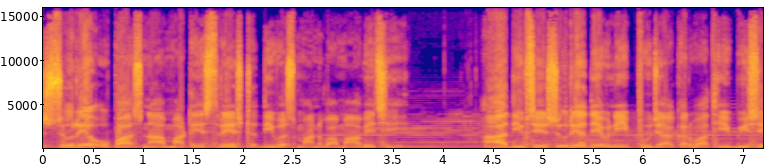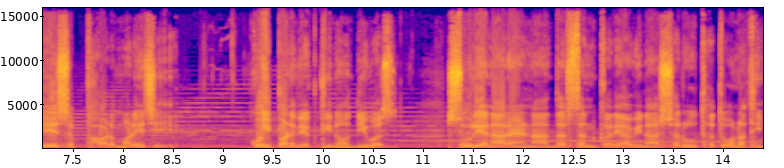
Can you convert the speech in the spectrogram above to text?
સૂર્ય ઉપાસના માટે શ્રેષ્ઠ દિવસ માનવામાં આવે છે. આ દિવસે સૂર્યદેવની પૂજા કરવાથી વિશેષ ફળ મળે છે. કોઈ પણ વ્યક્તિનો દિવસ સૂર્યનારાયણના દર્શન કર્યા વિના શરૂ થતો નથી.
